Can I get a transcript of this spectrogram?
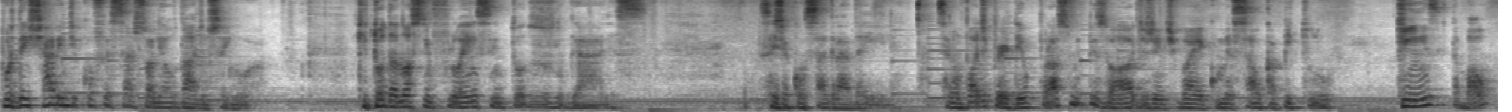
por deixarem de confessar sua lealdade ao Senhor. Que toda a nossa influência em todos os lugares seja consagrada a Ele. Você não pode perder o próximo episódio, a gente vai começar o capítulo 15, tá bom?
